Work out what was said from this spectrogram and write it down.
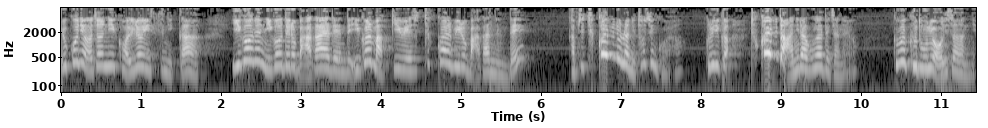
요건이 여전히 걸려 있으니까 이거는 이거대로 막아야 되는데 이걸 막기 위해서 특활비로 막았는데 갑자기 특활비 논란이 터진 거야. 그러니까 특활비도 아니라고 해야 되잖아요. 그러면 그 돈이 어디서 났냐?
